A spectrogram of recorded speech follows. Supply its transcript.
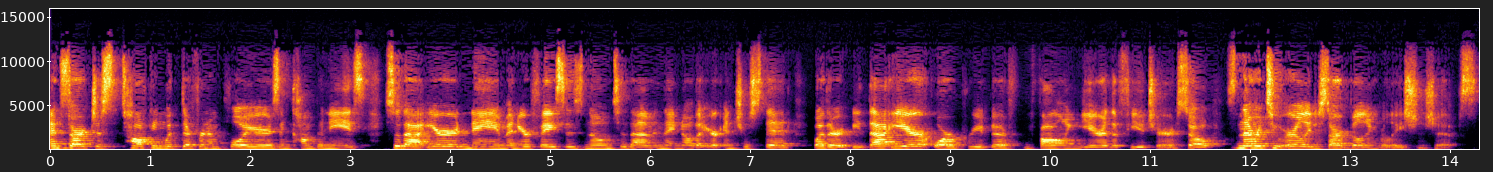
and start just talking with different employers and companies so that your name and your face is known to them and they know that you're interested, whether it be that year or pre- uh, following year in the future. So it's never too early to start building relationships.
